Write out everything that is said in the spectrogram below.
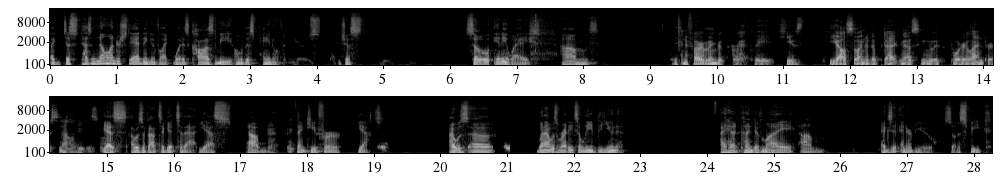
like just has no understanding of like what has caused me all this pain over the years just so anyway um if i remember correctly he was he also ended up diagnosing with borderline personality disorder. Yes, I was about to get to that. Yes. Um, thank, thank you. you for, yes. I was, uh, when I was ready to leave the unit, I had kind of my um, exit interview, so to speak,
